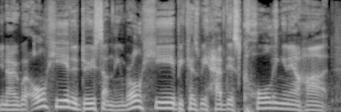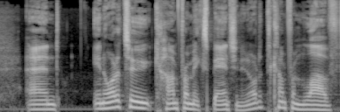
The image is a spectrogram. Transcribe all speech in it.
You know, we're all here to do something. We're all here because we have this calling in our heart. And in order to come from expansion, in order to come from love,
